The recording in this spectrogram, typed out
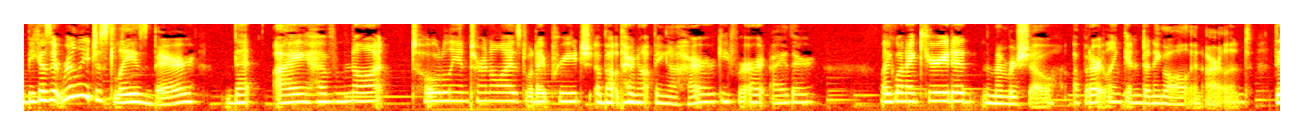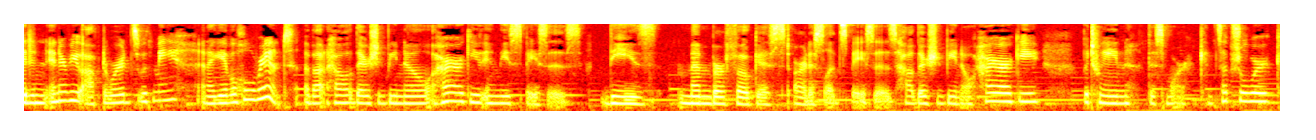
because it really just lays bare that I have not totally internalized what I preach about there not being a hierarchy for art either. Like when I curated the members show up at ArtLink in Donegal in Ireland, they did an interview afterwards with me, and I gave a whole rant about how there should be no hierarchy in these spaces, these member focused artist led spaces, how there should be no hierarchy between this more conceptual work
